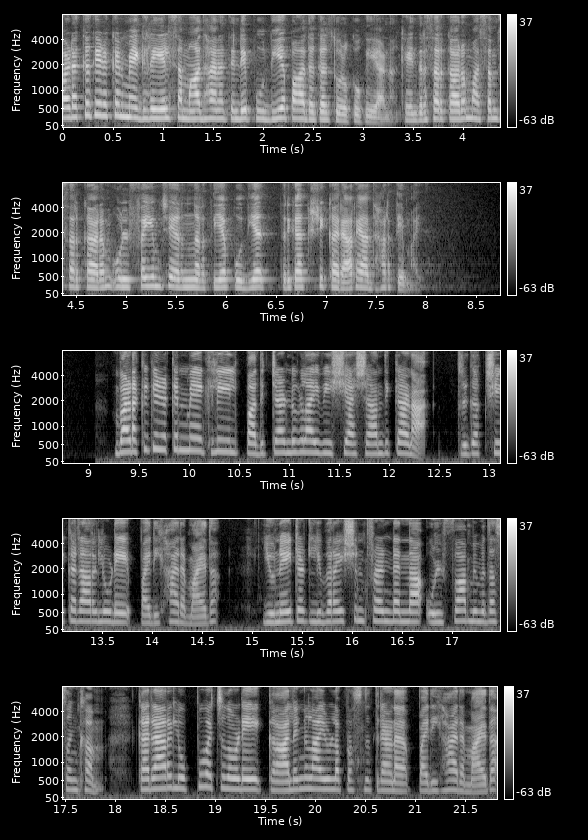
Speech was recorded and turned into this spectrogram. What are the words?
വടക്ക് കിഴക്കൻ മേഖലയിൽ സമാധാനത്തിന്റെ പുതിയ പാതകൾ തുറക്കുകയാണ്. കേന്ദ്ര സർക്കാരും അസം സർക്കാരും ഉൾഫയും ചേർന്ന് നടത്തിയ പുതിയ ത്രികക്ഷി കരാർ യാഥാർത്ഥ്യമായി. വടക്ക് കിഴക്കൻ മേഖലയിൽ പതിറ്റാണ്ടുകളായി വീശിയ അശാന്തിക്കാണ് ത്രികക്ഷി കരാറിലൂടെ പരിഹാരമായത്. യുണൈറ്റഡ് ലിബറേഷൻ ഫ്രണ്ട് എന്ന ഉൾഫ വിമത സംഘം കരാറിൽ ഒപ്പുവച്ചതോടെ കാലങ്ങളായുള്ള പ്രശ്നത്തിനാണ് പരിഹാരമായത്.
